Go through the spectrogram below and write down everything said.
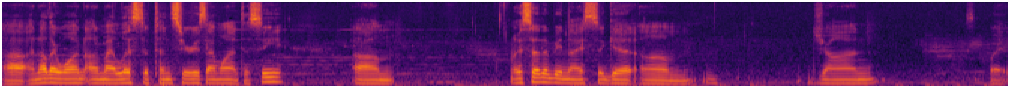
uh, another one on my list of 10 series I wanted to see. Um, I said it'd be nice to get um, John. Wait.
